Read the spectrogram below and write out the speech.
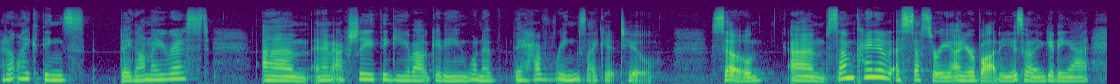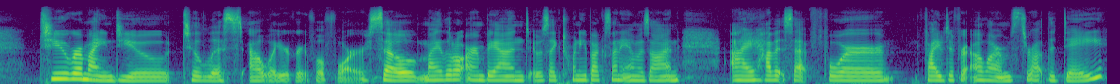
I don't like things big on my wrist. Um, and I'm actually thinking about getting one of, they have rings like it too. So, um, some kind of accessory on your body is what I'm getting at to remind you to list out what you're grateful for. So, my little armband, it was like 20 bucks on Amazon. I have it set for five different alarms throughout the day.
